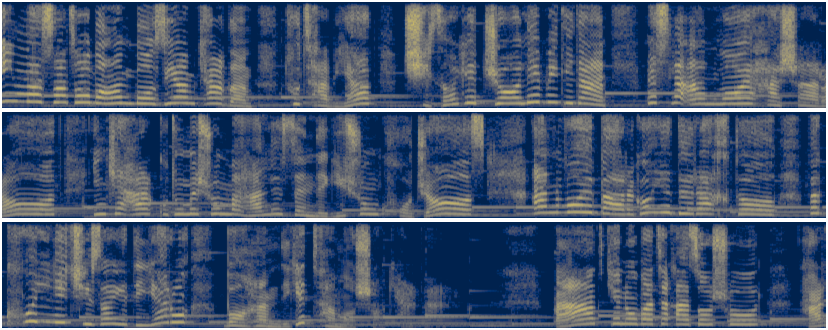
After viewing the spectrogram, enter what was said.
این وسط ها با هم بازی هم کردن. تو طبیعت چیزای جالبی دیدن. مثل انواع حشرات اینکه هر کدومشون محل زندگیشون کجاست. انواع برگای درختها و کلی چیزای دیگه رو با همدیگه تماشا کردن. بعد که نوبت غذا شد هر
